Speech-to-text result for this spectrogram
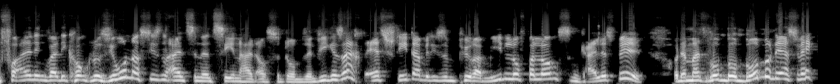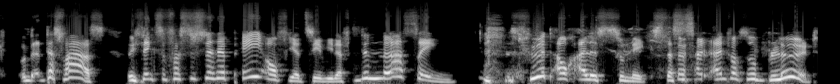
vor allen Dingen, weil die Konklusionen aus diesen einzelnen Szenen halt auch so dumm sind. Wie gesagt, er steht da mit diesem Pyramidenluftballons, ein geiles Bild. Und dann macht's bum, bum, bum und er ist weg. Und das war's. Und ich denke so, was ist denn der Payoff jetzt hier wieder? Nothing. Das führt auch alles zu nichts. Das ist halt einfach so blöd.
